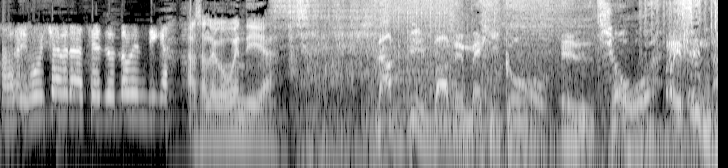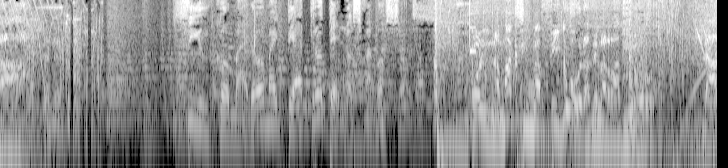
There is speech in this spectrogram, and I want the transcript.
Ay, muchas gracias. Dios lo bendiga. Hasta luego, buen día. La Diva de México. El show presenta. Circo, maroma y teatro de los famosos. Con la máxima figura de la radio. La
